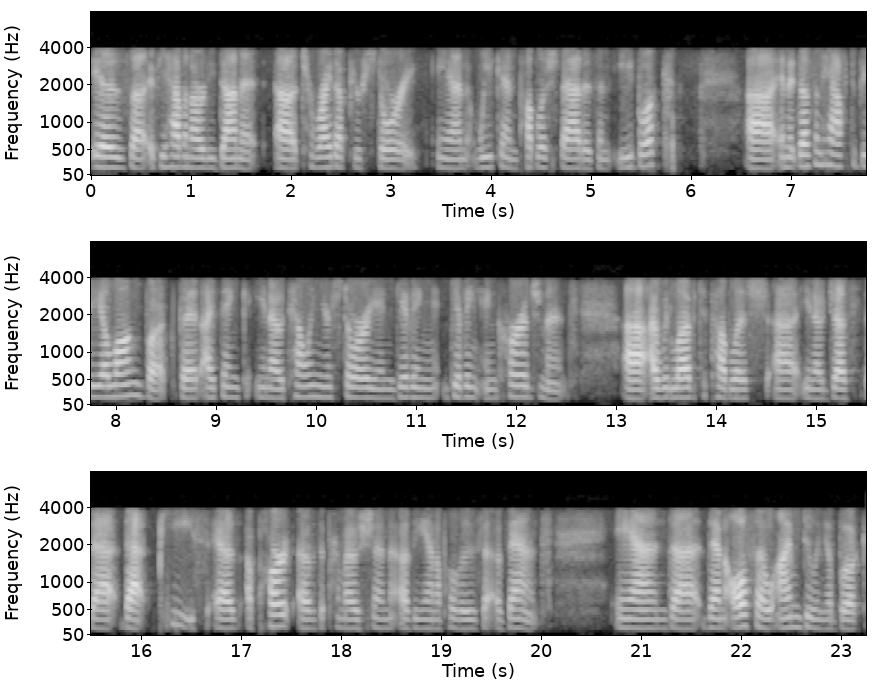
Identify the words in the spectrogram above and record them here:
is uh, if you haven't already done it, uh, to write up your story, and we can publish that as an ebook. Uh, and it doesn't have to be a long book, but I think you know telling your story and giving giving encouragement uh, I would love to publish, uh, you know, just that that piece as a part of the promotion of the Annapalooza event. And uh, then also, I'm doing a book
